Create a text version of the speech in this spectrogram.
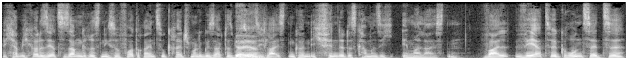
ich habe mich gerade sehr zusammengerissen, nicht sofort reinzukrätschen, weil du gesagt hast, das muss ja, man sich leisten können. Ich finde, das kann man sich immer leisten. Weil Werte, Grundsätze,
